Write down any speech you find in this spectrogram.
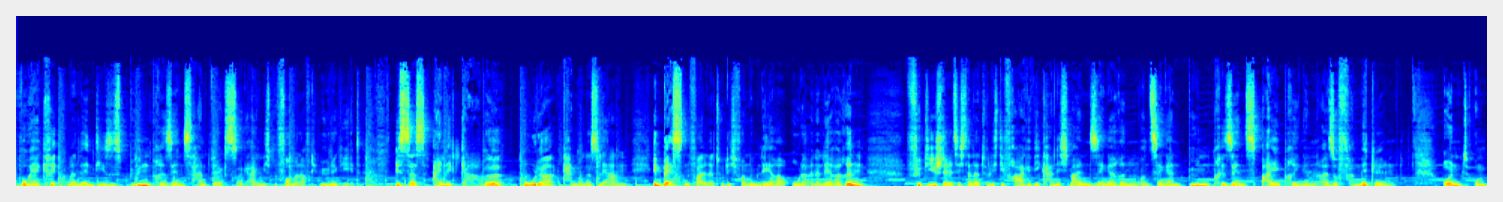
Woher kriegt man denn dieses Bühnenpräsenz-Handwerkszeug eigentlich, bevor man auf die Bühne geht? Ist das eine Gabe oder kann man das lernen? Im besten Fall natürlich von einem Lehrer oder einer Lehrerin. Für die stellt sich dann natürlich die Frage, wie kann ich meinen Sängerinnen und Sängern Bühnenpräsenz beibringen, also vermitteln? Und um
